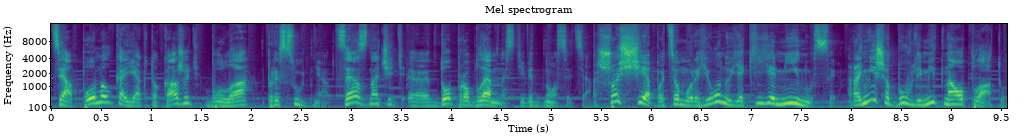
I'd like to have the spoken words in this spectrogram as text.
ця помилка, як то кажуть, була присутня. Це значить е, до проблемності відноситься. Що ще по цьому регіону, які є мінуси? Раніше був ліміт на оплату.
